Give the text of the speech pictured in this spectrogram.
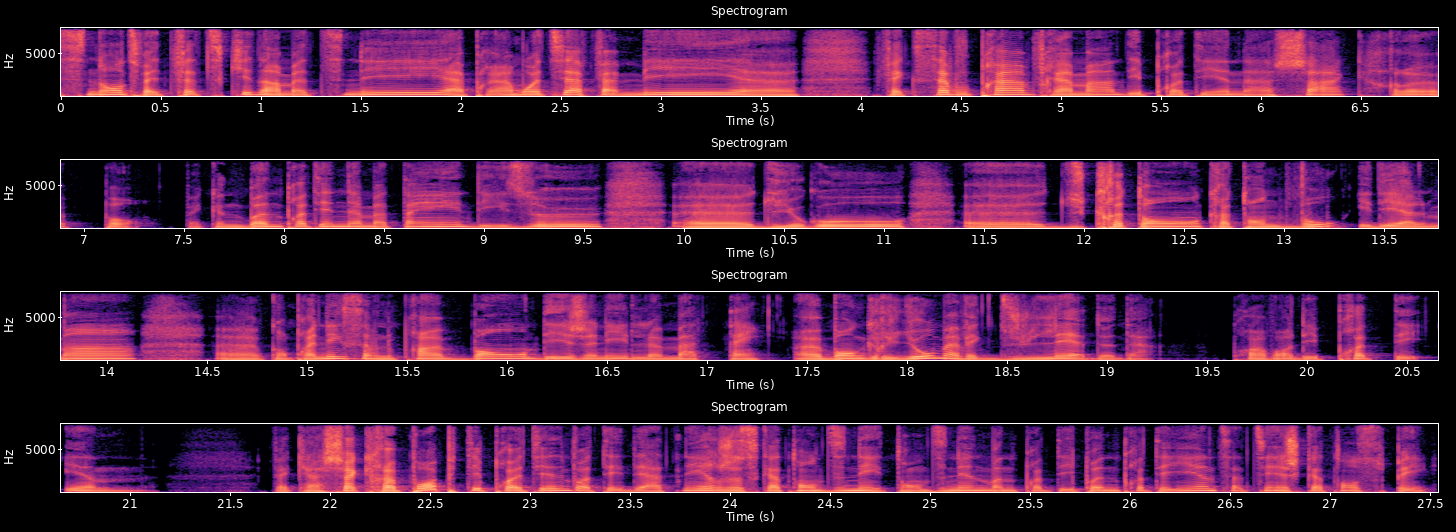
Sinon, tu vas être fatigué dans la matinée, après à moitié affamé. euh, fait que ça vous prend vraiment des protéines à chaque repas. Fait qu'une bonne protéine le matin, des œufs, euh, du yogourt, euh, du croton, croton de veau, idéalement. Euh, vous comprenez que ça nous prend un bon déjeuner le matin. Un bon gruyot, mais avec du lait dedans, pour avoir des protéines. Fait qu'à chaque repas, puis tes protéines vont t'aider à tenir jusqu'à ton dîner. Ton dîner, une bonne proté- pas une protéine, ça tient jusqu'à ton souper.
